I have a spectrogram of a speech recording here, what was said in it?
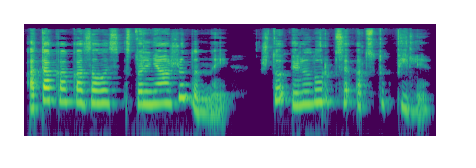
Атака оказалась столь неожиданной, что эльлорцы отступили.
